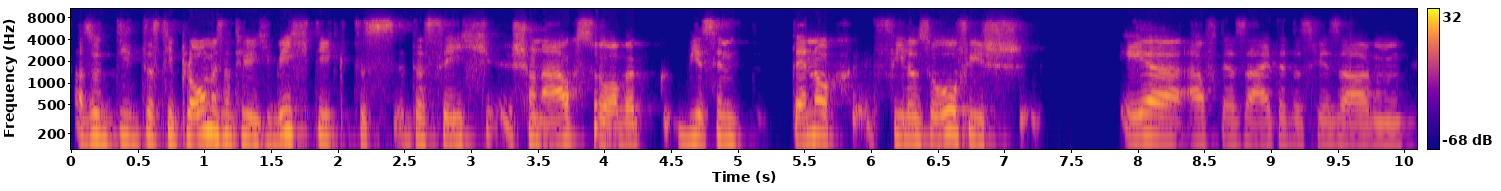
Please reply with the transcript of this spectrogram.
also die, das Diplom ist natürlich wichtig, das, das sehe ich schon auch so, aber wir sind dennoch philosophisch eher auf der Seite, dass wir sagen,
